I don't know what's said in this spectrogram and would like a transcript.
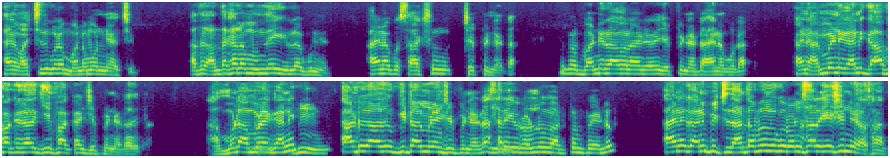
ఆయన వచ్చింది కూడా మొన్న మొన్నే వచ్చింది. అసలు అంతకన్నా ముందే ఉండేది ఆయన ఒక సాక్ష్యం చెప్పిండట. ఇంకా బండి రావాలంటే చెప్పిండట ఆయన కూడా. ఆయన అమ్మిండు కానీ గా పక్క కాదు గీ పక్క అని చెప్పిండట అది. అమ్ముడు అమ్ముడే కానీ అటు కాదు గిట అమ్మిడు అని చెప్పిండట. సరే ఈ రెండు కట్టుకుని పోయాడు. ఆయనకు అనిపించింది అంతకుముందు రెండు సార్లు చేసిండు కదా సార్.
